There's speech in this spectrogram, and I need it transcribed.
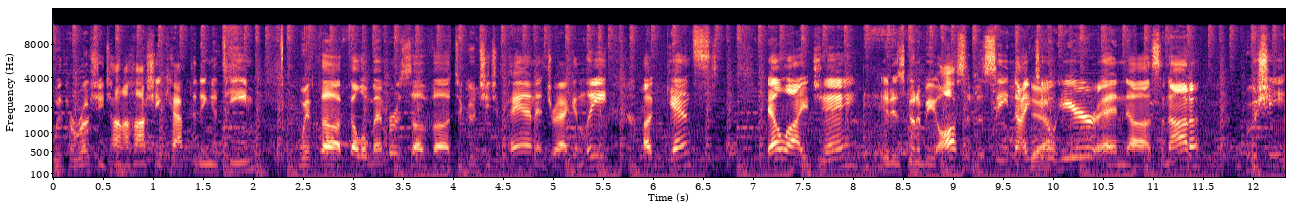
with Hiroshi Tanahashi captaining a team with uh, fellow members of uh, Taguchi Japan and Dragon Lee against LIJ. It is going to be awesome to see Naito Yeah. here and uh, Sanada, Bushi,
